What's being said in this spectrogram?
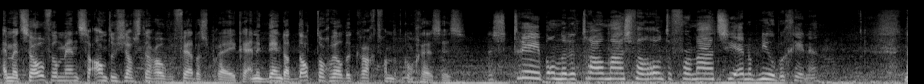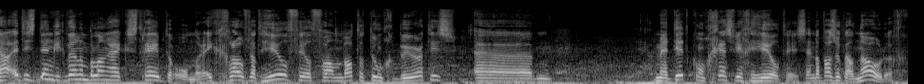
en met zoveel mensen enthousiast daarover verder spreken. En ik denk dat dat toch wel de kracht van het congres is. Een streep onder de trauma's van rond de formatie en opnieuw beginnen. Nou, het is denk ik wel een belangrijke streep eronder. Ik geloof dat heel veel van wat er toen gebeurd is... Uh, met dit congres weer geheeld is. En dat was ook wel nodig.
